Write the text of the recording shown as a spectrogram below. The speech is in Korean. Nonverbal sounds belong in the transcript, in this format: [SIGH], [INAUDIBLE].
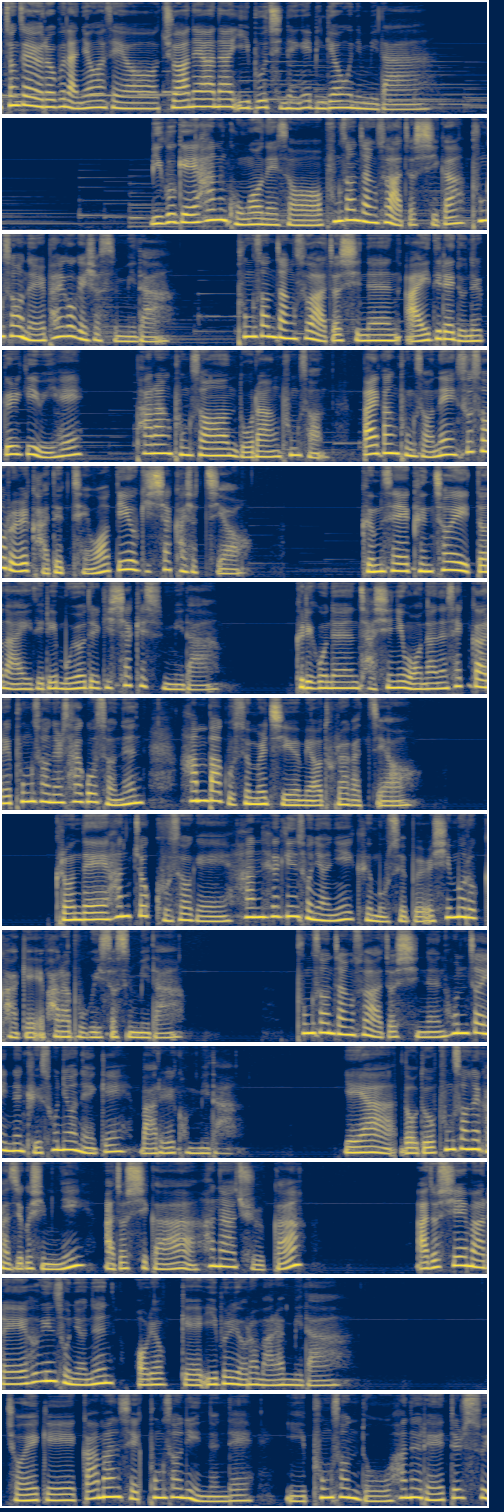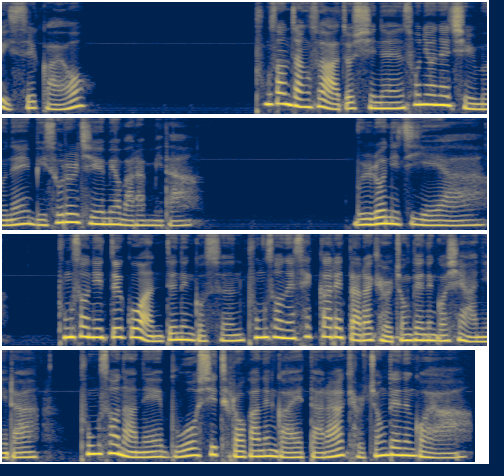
애청자 여러분 안녕하세요. 주안의 하나 2부 진행의 민경훈입니다. 미국의 한 공원에서 풍선 장수 아저씨가 풍선을 팔고 계셨습니다. 풍선 장수 아저씨는 아이들의 눈을 끌기 위해 파랑 풍선, 노랑 풍선, 빨강 풍선에 수소를 가득 채워 띄우기 시작하셨지요. 금세 근처에 있던 아이들이 모여들기 시작했습니다. 그리고는 자신이 원하는 색깔의 풍선을 사고서는 한박 웃음을 지으며 돌아갔지요. 그런데 한쪽 구석에 한 흑인 소년이 그 모습을 시무룩하게 바라보고 있었습니다. 풍선 장수 아저씨는 혼자 있는 그 소년에게 말을 겁니다. 얘야, 너도 풍선을 가지고 싶니? 아저씨가 하나 줄까? 아저씨의 말에 흑인 소년은 어렵게 입을 열어 말합니다. 저에게 까만색 풍선이 있는데 이 풍선도 하늘에 뜰 수 있을까요? 풍선 장수 아저씨는 소년의 질문에 미소를 지으며 말합니다. 물론이지 얘야. 풍선이 뜨고 안 뜨는 것은 풍선의 색깔에 따라 결정되는 것이 아니라 풍선 안에 무엇이 들어가는가에 따라 결정되는 거야.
